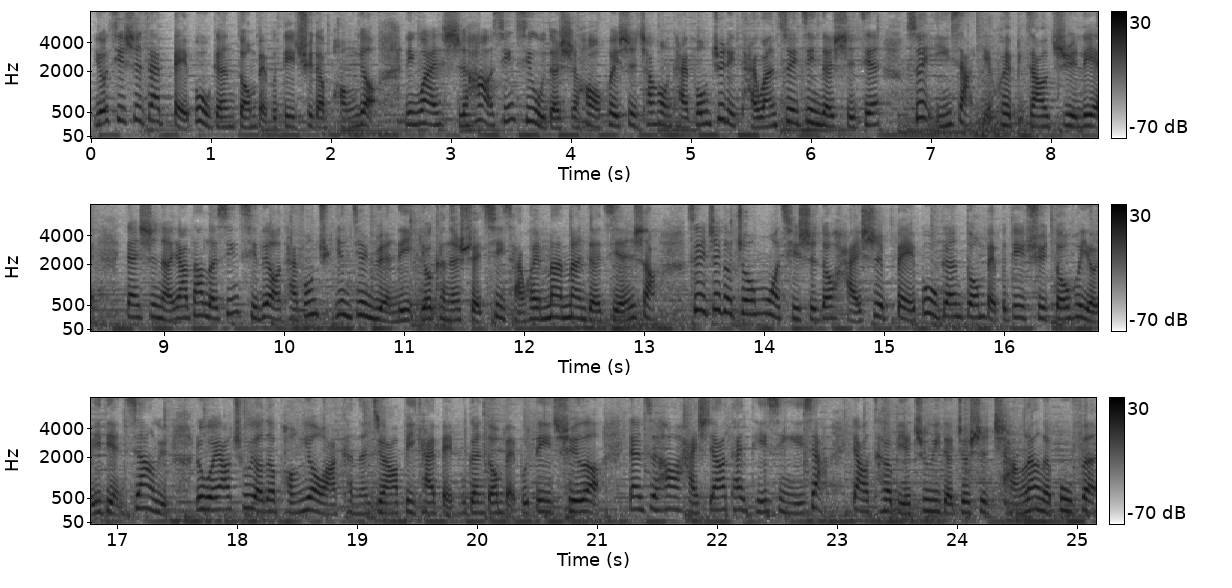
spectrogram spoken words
尤其是在北部跟东北部地区的朋友。另外，十号星期五的时候会是昌洪台风距离台湾最近的时间，所以影响也会比较剧烈。但是呢，要到了星期六，台风渐渐远离，有可能水汽才会慢慢的减少。所以这个周末其实都还是北北部跟东北部地区都会有一点降雨。如果要出游的朋友啊，可能就要避开北部跟东北部地区了。但最后还是要再提醒一下。要特别注意的就是长浪的部分，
